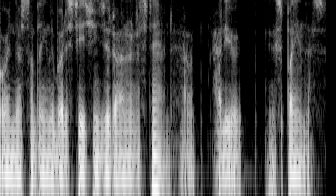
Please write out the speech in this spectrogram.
Or when there's something in the Buddhist teachings you don't understand, how, how do you explain this?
